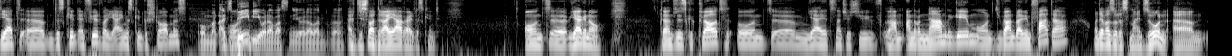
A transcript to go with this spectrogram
Die hat äh, das Kind entführt, weil ihr eigenes Kind gestorben ist. Oh Mann, als Und- Baby oder was? Nee, oder wann? Oder? Also das war drei Jahre alt, das Kind. Und äh, ja, genau. Da haben sie es geklaut und ähm, ja, jetzt natürlich, die haben einen anderen Namen gegeben und die waren bei dem Vater und der war so, das ist mein Sohn. Ähm,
